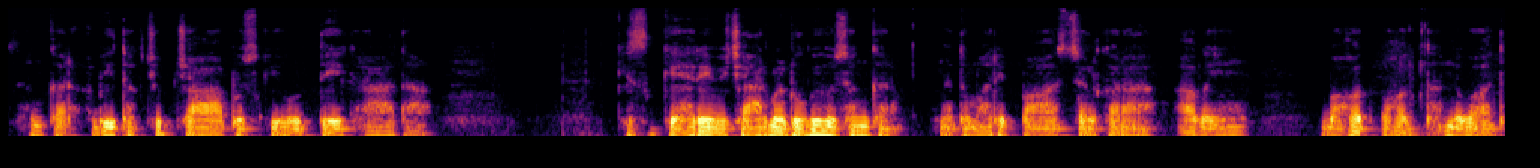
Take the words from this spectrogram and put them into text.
शंकर अभी तक चुपचाप उसकी ओर देख रहा था। किस गहरे विचार में डूबे हो शंकर? मैं तुम्हारे पास चलकर आ, आ गई हूँ। बहुत बहुत धन्यवाद।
